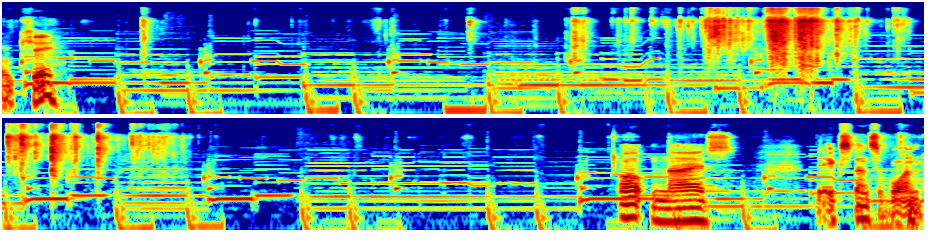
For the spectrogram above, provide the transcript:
Okay. Nice. The expensive one.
